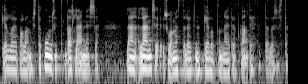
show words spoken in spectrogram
kellojen valamista, kun sitten taas lännessä, Länsi-Suomesta löytyneet kellot on näitä, jotka on tehty tällaisesta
